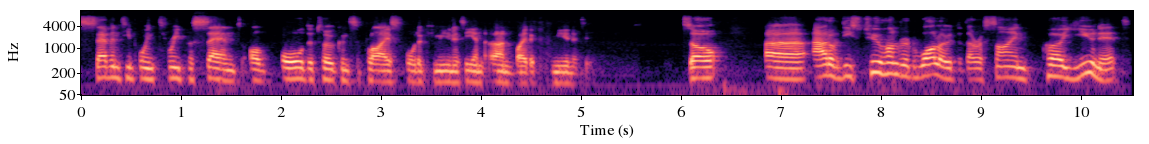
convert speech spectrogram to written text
70.3% of all the token supplies for the community and earned by the community. So, uh, out of these 200 Wollo that are assigned per unit,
